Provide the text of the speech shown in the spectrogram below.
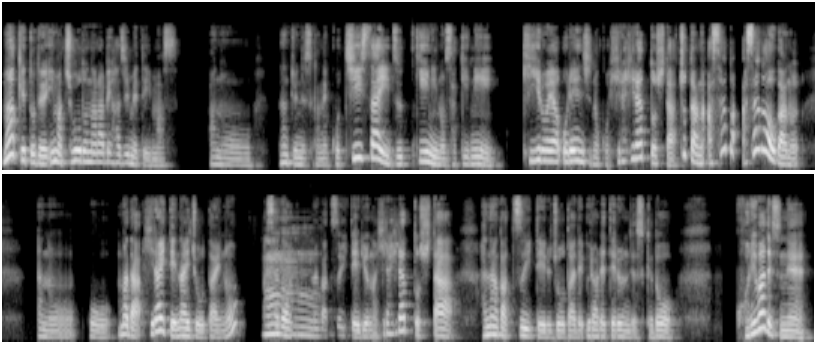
マーケットで今ちょうど並び始めています。あの、なんていうんですかね、こう小さいズッキーニの先に、黄色やオレンジのこうひらひらっとした、ちょっとあの朝朝顔があの、あの、こう、まだ開いてない状態の朝顔の花がついているようなひらひらっとした花がついている状態で売られてるんですけど、これはですね、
